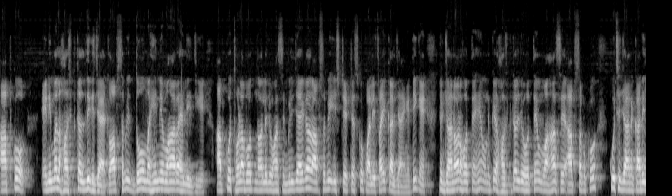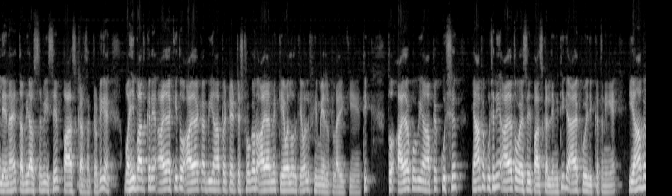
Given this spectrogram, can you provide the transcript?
आपको एनिमल हॉस्पिटल दिख जाए तो आप सभी दो महीने वहाँ रह लीजिए। आपको थोड़ा बहुत नॉलेज वहाँ से मिल जाएगा और आप सभी स्टेटस को क्वालिफाई कर जाएँगे, ठीक है? जो जानवर होते हैं, उनके हॉस्पिटल जो होते हैं, वहाँ से आप सबको कुछ जानकारी लेना है, तभी आप सभी इसे पास कर सकते हो, ठीक है? वही बात करें आया की तो आया का भी यहाँ पर टेस्ट होगा और आया में केवल और केवल फीमेल अप्लाई किए हैं, ठीक? तो आया को भी यहाँ पे कुछ, यहाँ पे कुछ नहीं, आया तो वैसे ही पास कर लेंगे, ठीक है? आया कोई दिक्कत नहीं है। यहाँ पे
